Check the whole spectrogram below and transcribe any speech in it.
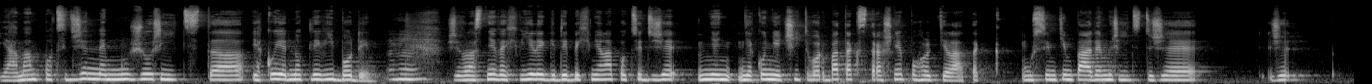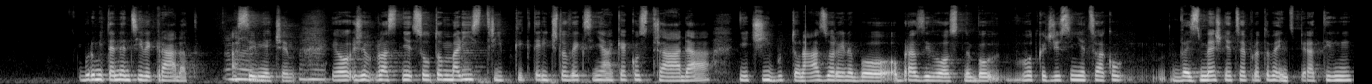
Já mám pocit, že nemůžu říct eh, jako jednotlivý body. Mm-hmm. Že vlastně ve chvíli, kdybych měla pocit, že mě jako něčí tvorba tak strašně pohltila, tak musím tím pádem říct, že, že budu mít tendenci vykrádat. Asi v něčem. Jo, že vlastně jsou to malé střípky, který člověk si nějak jako střádá, něčí buď to názory, nebo obrazivost, nebo od každý si něco jako vezmeš, něco je pro tebe inspirativní,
